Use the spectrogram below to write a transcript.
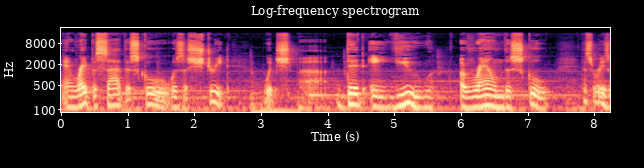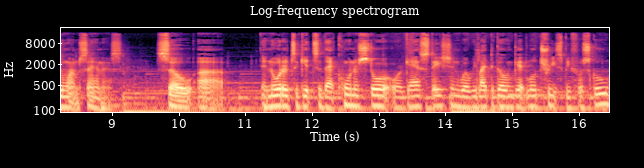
And right beside the school was a street which uh, did a U around the school. That's the reason why I'm saying this. So, uh, in order to get to that corner store or gas station where we like to go and get little treats before school,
